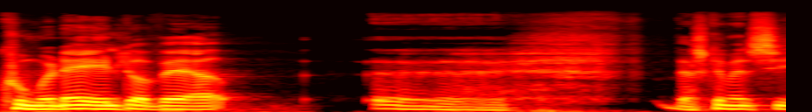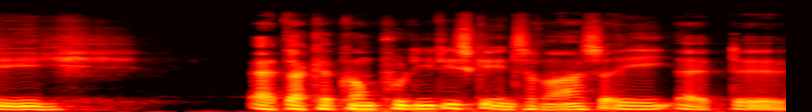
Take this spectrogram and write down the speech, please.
kommunalt og være, øh, hvad skal man sige, at der kan komme politiske interesser i, at øh,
